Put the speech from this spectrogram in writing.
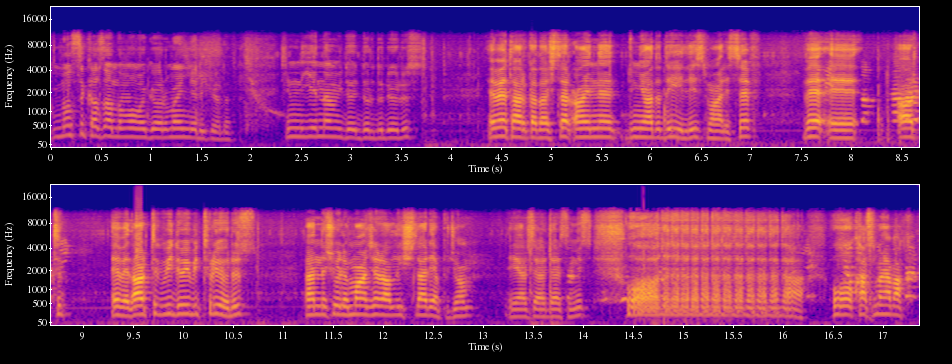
nasıl kazandım ama görmen gerekiyordu. Şimdi yeniden videoyu durduruyoruz. Evet arkadaşlar aynı dünyada değiliz maalesef. Ve e, artık evet artık videoyu bitiriyoruz. Ben de şöyle maceralı işler yapacağım. Eğer seyrederseniz. Oh, da, da, da, da, da, da, da, da, da, da. Oh, kasmaya bak.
